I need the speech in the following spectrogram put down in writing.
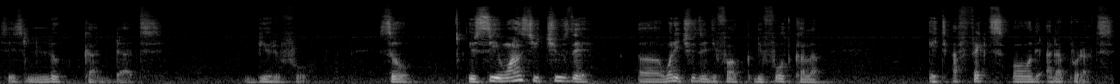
He says look at that. Beautiful. So you see once you choose the uh, when you choose the default default color it affects all the other products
